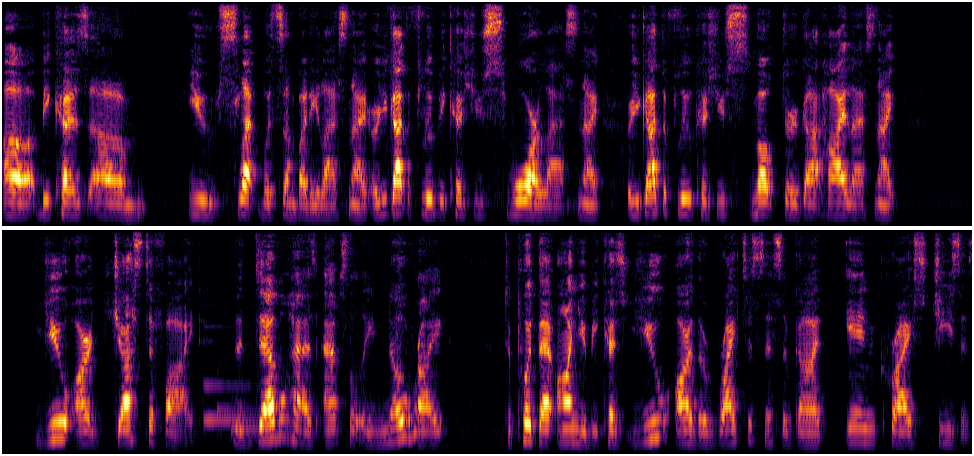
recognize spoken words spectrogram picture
uh, because um, you slept with somebody last night, or you got the flu because you swore last night, or you got the flu because you smoked or got high last night. You are justified. The devil has absolutely no right to put that on you because you are the righteousness of God in Christ Jesus.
